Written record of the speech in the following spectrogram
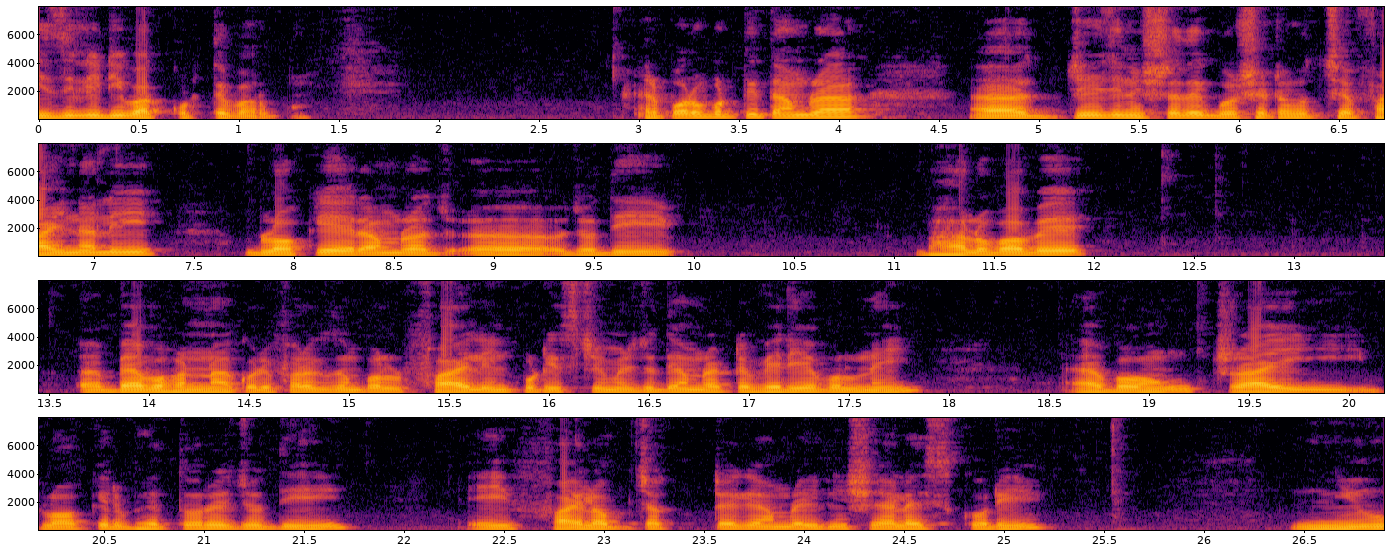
ইজিলি ডিবাগ করতে পারব। এর পরবর্তীতে আমরা যে জিনিসটা দেখব সেটা হচ্ছে ফাইনালি ব্লকের আমরা যদি ভালোভাবে ব্যবহার না করি। ফর এক্সাম্পল ফাইল ইনপুট স্ট্রিমের যদি আমরা একটা ভেরিয়েবল নেই, এবং ট্রাই ব্লকের ভেতরে যদি এই ফাইল অবজেক্টটাকে আমরা ইনিশিয়ালাইজ করি new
